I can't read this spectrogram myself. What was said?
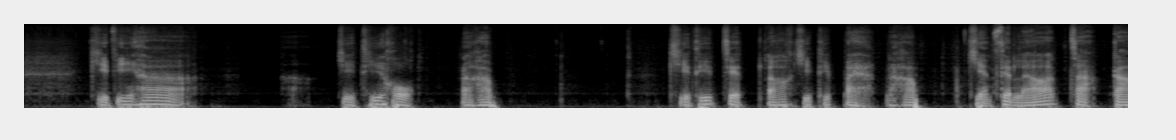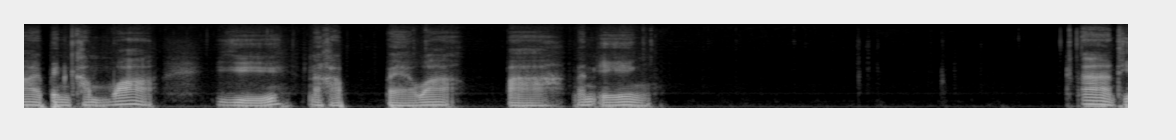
4 ขีดที่ 5 ขีดที่ 6 นะครับ ขีดที่ 7 แล้วก็ขีดที่ 8 นะครับ เขียนเสร็จแล้วจะกลายเป็นคำว่าหยีนะครับ แปลว่าปลานั่นเองอ่าที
